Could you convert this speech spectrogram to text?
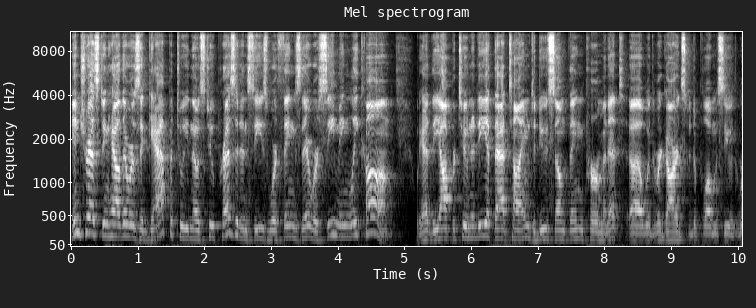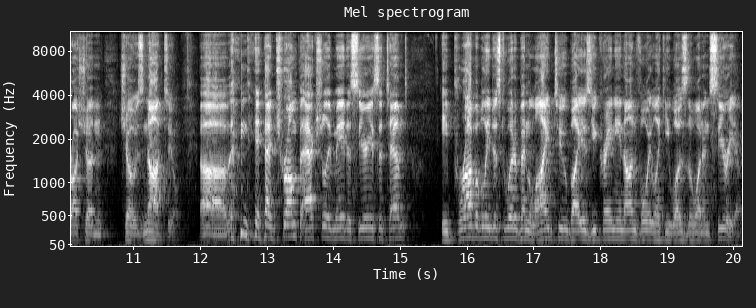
Interesting how there was a gap between those two presidencies where things there were seemingly calm. We had the opportunity at that time to do something permanent uh, with regards to diplomacy with Russia and chose not to. Uh, had Trump actually made a serious attempt, he probably just would have been lied to by his Ukrainian envoy like he was the one in Syria.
